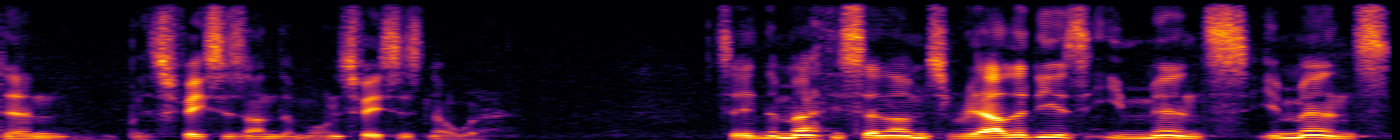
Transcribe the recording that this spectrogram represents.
and his face is on the moon, his face is nowhere. Sayyidina Mahdi reality is immense, immense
